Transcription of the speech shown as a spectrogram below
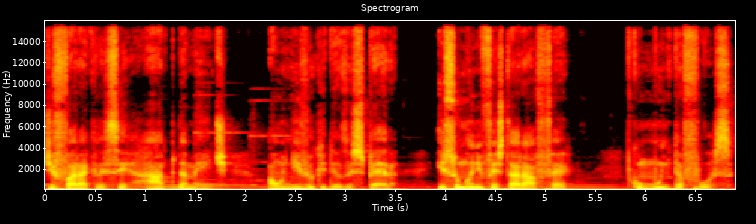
te fará crescer rapidamente ao nível que Deus espera. Isso manifestará a fé com muita força.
